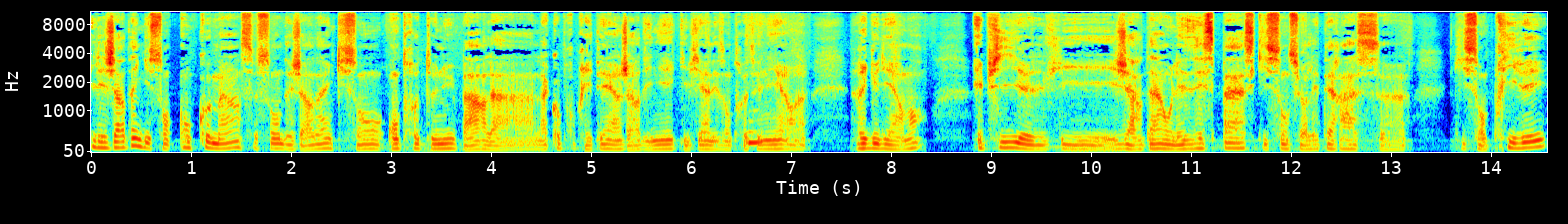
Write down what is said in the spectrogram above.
les jardins qui sont en commun, ce sont des jardins qui sont entretenus par la, la copropriété, un jardinier qui vient les entretenir euh, régulièrement. Et puis euh, les jardins ou les espaces qui sont sur les terrasses, qui sont privés,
